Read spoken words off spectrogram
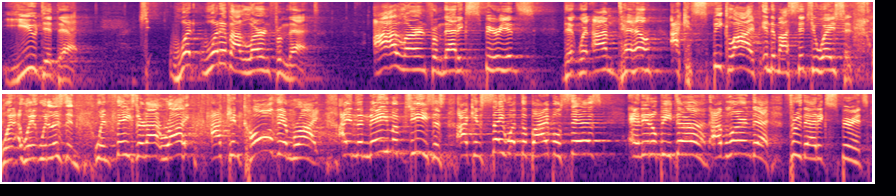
You did that. What, what have I learned from that? I learned from that experience that when I'm down, I can speak life into my situation. When, when, when, listen, when things are not right, I can call them right. I, in the name of Jesus, I can say what the Bible says and it'll be done. I've learned that through that experience.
